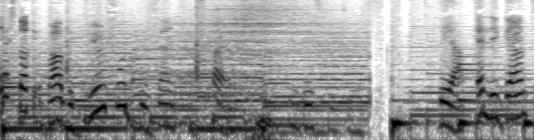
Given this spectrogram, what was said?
Let's talk about the beautiful design and styles in. They are elegant,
